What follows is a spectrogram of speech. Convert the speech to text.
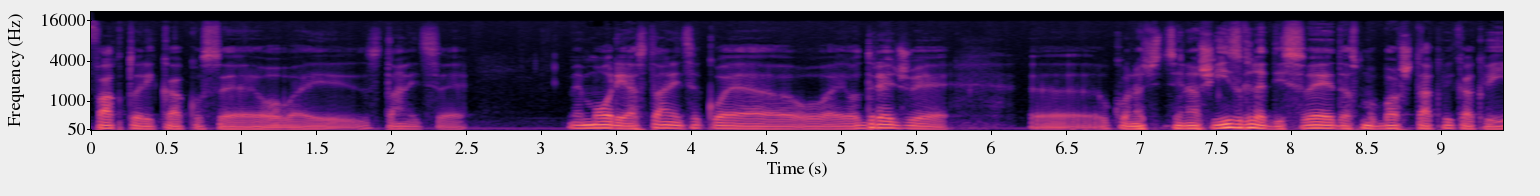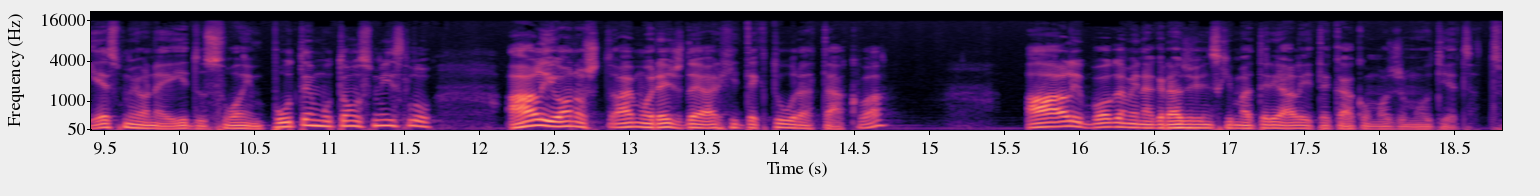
faktori kako se ovaj, stanice, memorija stanice koja ovaj, određuje u konačnici naši izgledi sve, da smo baš takvi kakvi jesmo i one idu svojim putem u tom smislu, ali ono što, ajmo reći da je arhitektura takva, ali boga mi na građevinski materijal i kako možemo utjecati.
